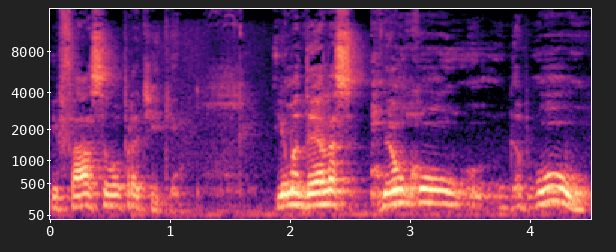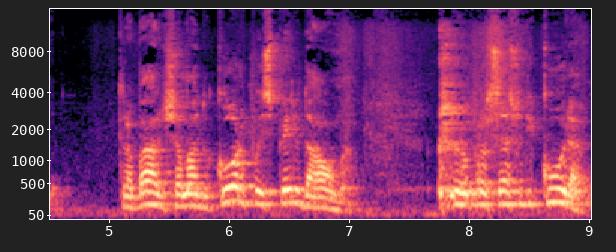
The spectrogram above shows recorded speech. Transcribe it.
e façam ou pratiquem. E uma delas é um, um trabalho chamado Corpo Espelho da Alma, é um processo de cura.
